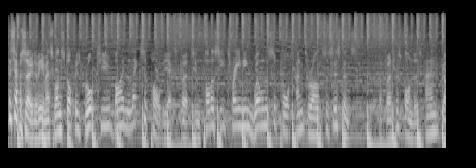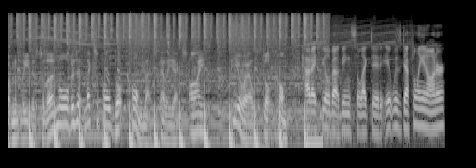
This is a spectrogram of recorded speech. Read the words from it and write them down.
This episode of EMS One Stop is brought to you by Lexipol, the experts in policy, training, wellness support, and grants assistance for first responders and government leaders. To learn more, visit lexipol.com. That's L E X I P O L.com. How did I feel about being selected? It was definitely an honor.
